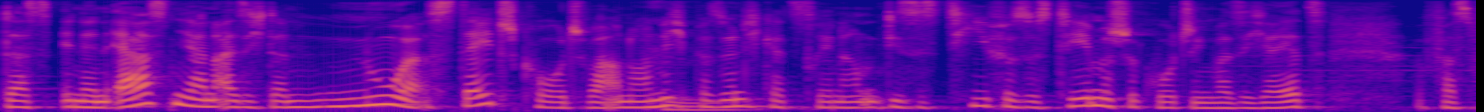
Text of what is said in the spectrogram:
das in den ersten Jahren, als ich dann nur Stage-Coach war und noch nicht mhm. Persönlichkeitstrainer und dieses tiefe systemische Coaching, was ich ja jetzt fast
